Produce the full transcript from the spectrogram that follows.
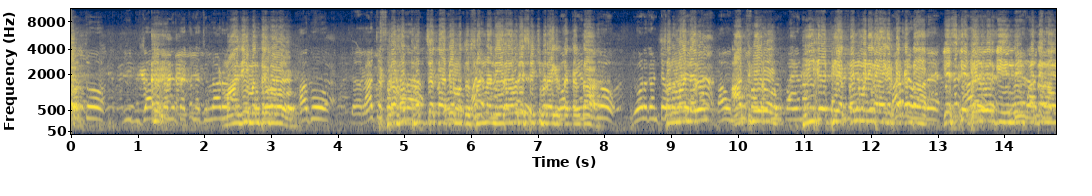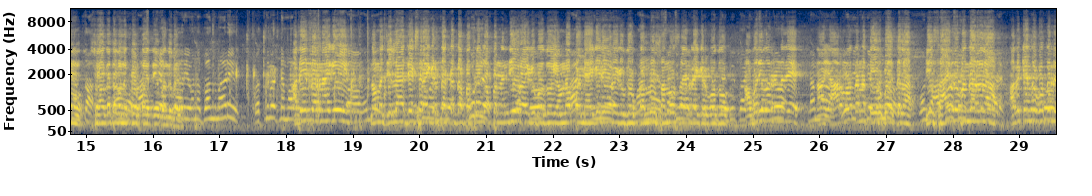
ಇವತ್ತು ಈ ಬಿಜಾಪುರದಲ್ಲಿರ್ತಕ್ಕಂಥ ಜಿಲ್ಲಾಡಳಿತ ಹಾಗೂ ಬೃಹತ್ ಸರ್ಕಾರ ಖಾತೆ ಮತ್ತು ಸಣ್ಣ ನೀರಾವರಿ ಸಚಿವರಾಗಿರ್ತಕ್ಕಂಥ ಒಳಗೆ ಸನ್ಮಾನ್ಯರು ಆತ್ಮೀಯರು ಬಿಜೆಪಿಯ ಕಣ್ಮಣಿಗಳಾಗಿರ್ತಕ್ಕಂಥ ಎಸ್ ಕೆ ಬೆಳವರ್ಗಿ ನಾವು ಸ್ವಾಗತವನ್ನು ಕೊಡ್ತಾ ಇದ್ದೇವೆ ಬಂಧುಗಳು. ಅದೇ ತರನಾಗಿ ನಮ್ಮ ಜಿಲ್ಲಾಧ್ಯಕ್ಷರಾಗಿರ್ತಕ್ಕಂಥ ಬಸಲಿಂಗಪ್ಪ ನಂದಿಯವರಾಗಿರ್ಬೋದು ಯಮನಪ್ಪ ಮ್ಯಾಗೇರಿಯವರಾಗಿರ್ಬೋದು ಕಲ್ಲು ಸಣ್ಣ ಸಾಹೇಬರಾಗಿರ್ಬೋದು ಅವರಿವರನ್ನದೇ ನಾ ಯಾರ ಮಾತನ್ನ ತೆಗೆದುಕೊಳ್ಳುತ್ತಿಲ್ಲ ಈ ಸಾಹೇಬರು ಬಂದಾರಲ್ಲ ಅದಕ್ಕೆ ಅಂತ ಗೊತ್ತಿಲ್ಲ.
